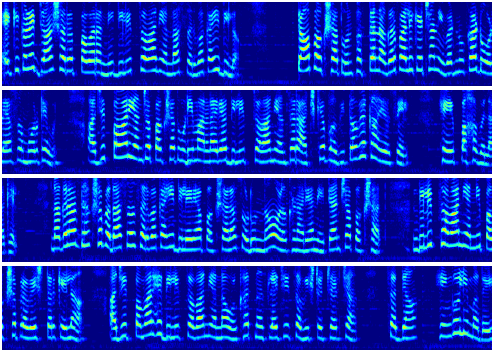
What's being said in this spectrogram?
एकीकडे ज्या शरद पवारांनी दिलीप चव्हाण यांना सर्व काही दिलं त्या पक्षातून फक्त नगरपालिकेच्या निवडणुका डोळ्यासमोर ठेवून अजित पवार यांच्या पक्षात उडी मारणाऱ्या दिलीप चव्हाण यांचं राजकीय भवितव्य काय असेल हे पाहावं लागेल. नगराध्यक्षपदासह सर्व काही दिलेल्या पक्षाला सोडून न ओळखणाऱ्या नेत्यांच्या पक्षात दिलीप चव्हाण यांनी पक्षप्रवेश तर केला अजित पवार हे दिलीप चव्हाण यांना ओळखत नसल्याची चविष्ट चर्चा सध्या हिंगोलीमध्ये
